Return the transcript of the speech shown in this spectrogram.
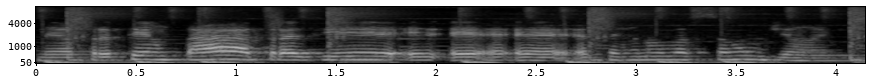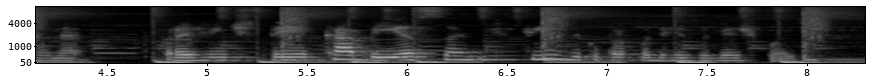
né? Para tentar trazer é, essa renovação de ânimo, né? Para a gente ter cabeça e físico para poder resolver as coisas.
